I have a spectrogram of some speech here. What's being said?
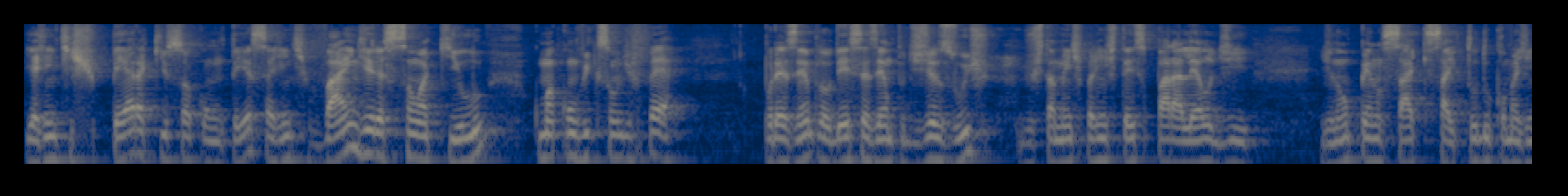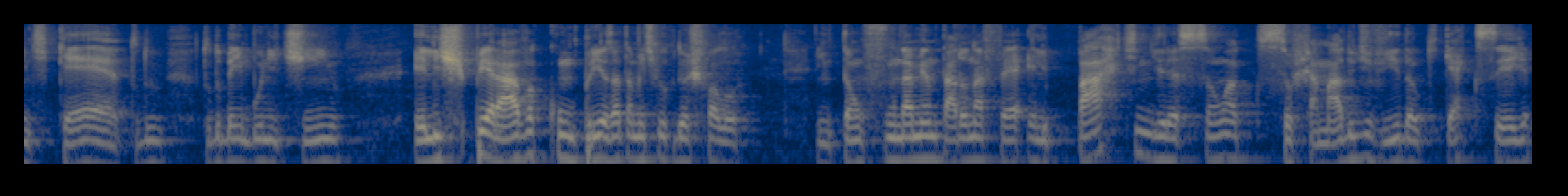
e a gente espera que isso aconteça, a gente vai em direção àquilo com uma convicção de fé. Por exemplo, eu dei esse exemplo de Jesus, justamente para a gente ter esse paralelo de de não pensar que sai tudo como a gente quer, tudo, tudo bem bonitinho. Ele esperava cumprir exatamente aquilo que Deus falou. Então, fundamentado na fé, ele parte em direção ao seu chamado de vida, o que quer que seja,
